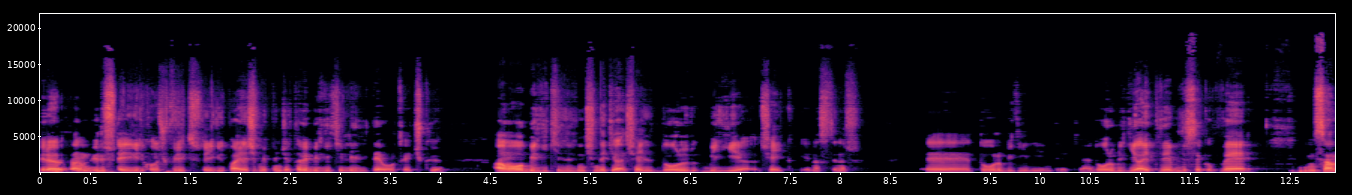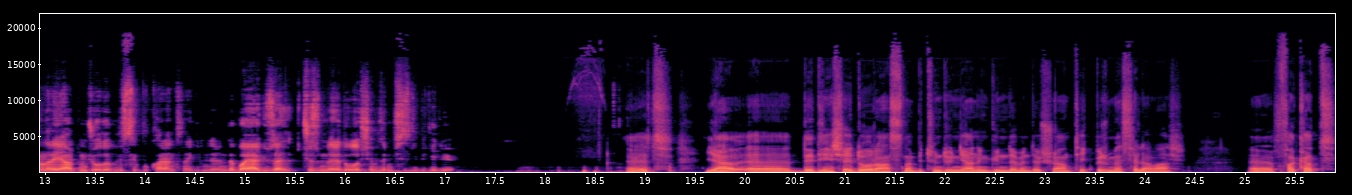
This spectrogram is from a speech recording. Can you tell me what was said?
bir aradan virüsle ilgili konuşup virüsle ilgili paylaşım yapınca tabii bilgi kirliliği de ortaya çıkıyor. Ama o bilgi kirliliğinin içindeki şey doğru bilgiyi şey nasıl denir? Ee, doğru bilgiyi diyeyim direkt yani. Doğru bilgiyi ayıklayabilirsek ve insanlara yardımcı olabilirsek bu karantina günlerinde bayağı güzel çözümlere de ulaşabilirmişiz gibi geliyor. Evet. Ya e, dediğin şey doğru aslında. Bütün dünyanın gündeminde şu an tek bir mesele var. E, fakat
